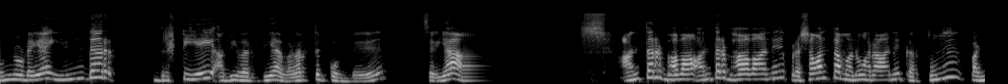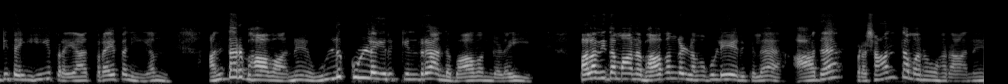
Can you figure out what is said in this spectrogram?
உன்னுடைய இண்டர் திருஷ்டியை அபிவர்த்திய வளர்த்து கொண்டு சரியா அந்தர்பவா அந்தர்பாவானு பிரசாந்த மனோகரானு கர்த்தும் பண்டிதைகி பிரயா பிரயத்தனீயம் அந்தர்பாவானு உள்ளுக்குள்ள இருக்கின்ற அந்த பாவங்களை பலவிதமான பாவங்கள் நமக்குள்ளே இருக்குல்ல அத பிரசாந்த மனோகரானு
